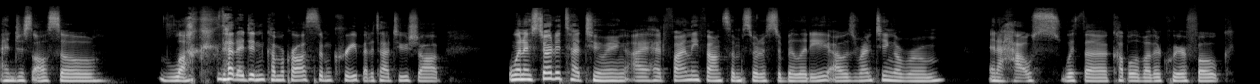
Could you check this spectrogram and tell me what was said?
and just also luck that I didn't come across some creep at a tattoo shop. When I started tattooing, I had finally found some sort of stability. I was renting a room in a house with a couple of other queer folk,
